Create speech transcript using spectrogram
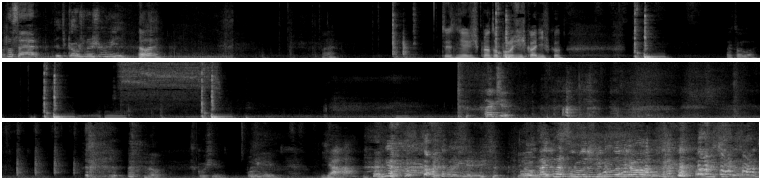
No to sér. Teďka už nešumí. Hele, To zní, když na to položíš kladívko. Tak tohle. Takže. No, zkusím. Povídej. Já? Povídej. Jo, takhle zkouším. Jo, pan učitel,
